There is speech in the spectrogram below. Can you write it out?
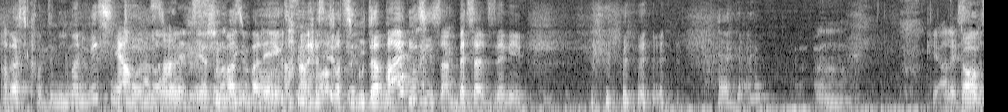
Aber das konnte niemand wissen. Ja, hast du Alex dir schon was überlegt? Er du ist trotzdem gut dabei, muss ich sagen. Besser als Danny. Okay, Alex, Doch, du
